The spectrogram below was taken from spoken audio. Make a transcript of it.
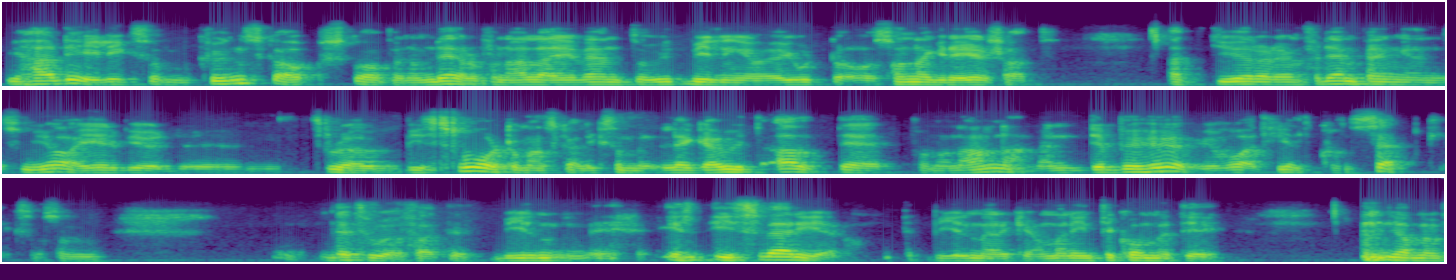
vi hade ju liksom kunskapen om det från alla event och utbildningar vi har gjort och sådana grejer så att att göra den för den pengen som jag erbjöd eh, tror jag blir svårt om man ska liksom lägga ut allt det på någon annan. Men det behöver ju vara ett helt koncept liksom som det tror jag för att ett bil, i Sverige, ett bilmärke, om man inte kommer till ja, men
